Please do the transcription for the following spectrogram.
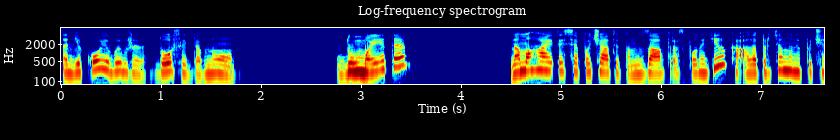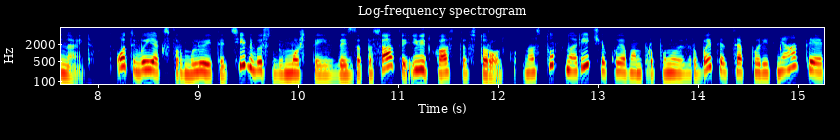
над якою ви вже досить давно думаєте, намагаєтеся почати там завтра з понеділка, але при цьому не починаєте. От ви як сформулюєте ціль, ви собі можете її десь записати і відкласти в сторонку. Наступна річ, яку я вам пропоную зробити, це порівняти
